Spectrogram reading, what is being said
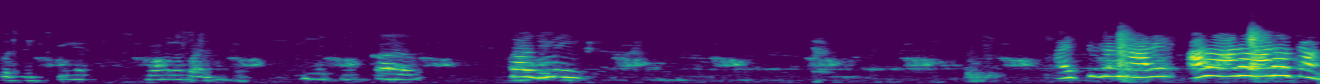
করবি। ঠিক আছে বহলো পারবি ঠিক আছে করো। করো তুমি আরেকটু টান আরে আরও আরও আরও টান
